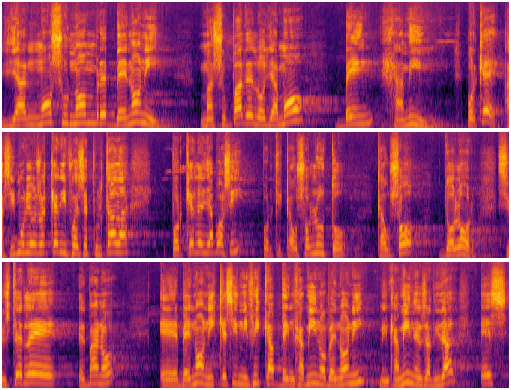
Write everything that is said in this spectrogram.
llamó su nombre Benoni, mas su padre lo llamó Benjamín. ¿Por qué? Así murió Raquel y fue sepultada. ¿Por qué le llamó así? Porque causó luto, causó dolor. Si usted lee, hermano, eh, Benoni, ¿qué significa Benjamín o Benoni? Benjamín en realidad es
